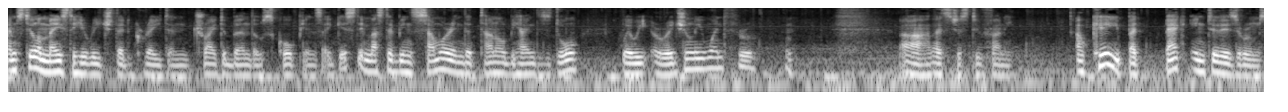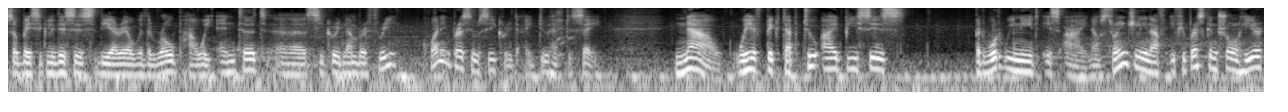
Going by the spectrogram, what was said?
I'm still amazed he reached that grate and tried to burn those scorpions. I guess they must have been somewhere in the tunnel behind this door where we originally went through. ah, that's just too funny. Okay, but back into this room. So basically this is the area with the rope, how we entered uh, secret number 3. Quite impressive secret, I do have to say. Now, we have picked up two eyepieces, but what we need is I. Now, strangely enough, if you press control here,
